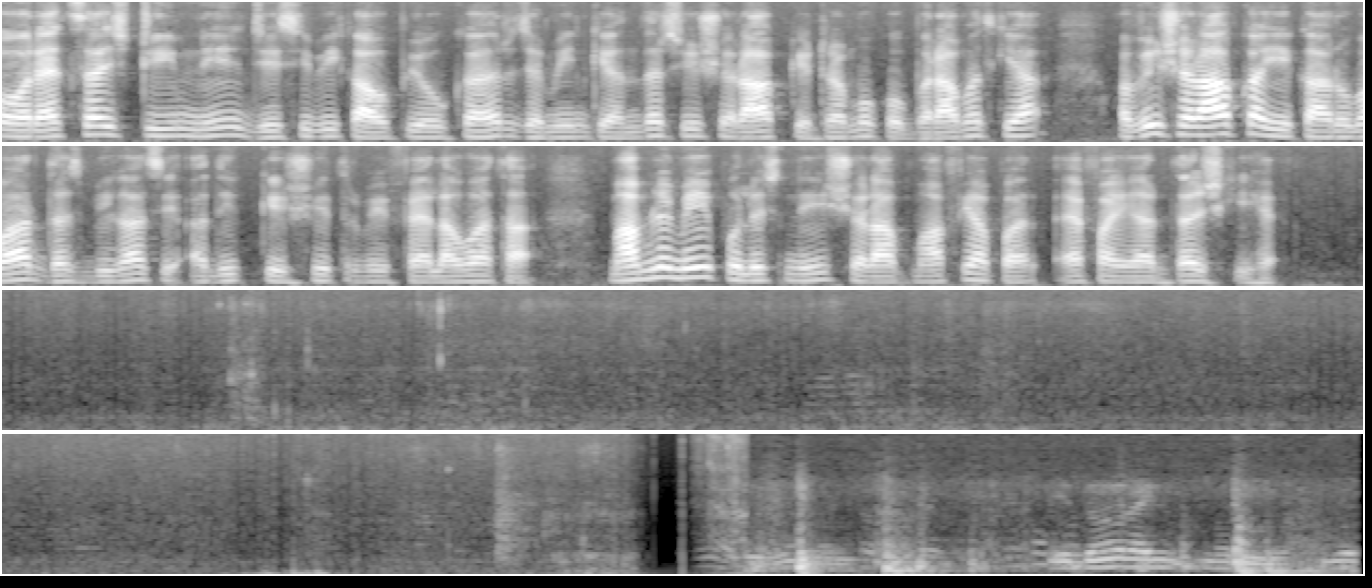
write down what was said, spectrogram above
और एक्साइज टीम ने जेसीबी का उपयोग कर ज़मीन के अंदर से शराब के ड्रमों को बरामद किया। अभी शराब का ये कारोबार 10 बीघा से अधिक के क्षेत्र में फैला हुआ था। मामले में पुलिस ने शराब माफिया पर एफआईआर दर्ज की है। दोनों लाइन भरी है ये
